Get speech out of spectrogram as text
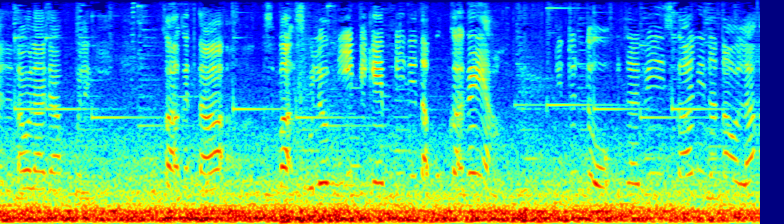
Situ korang tak tahulah ada apa lagi. Buka ke tak. Sebab sebelum ni PKP dia tak buka kan ya? Dia tutup. Tapi sekarang ni tak tahulah.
